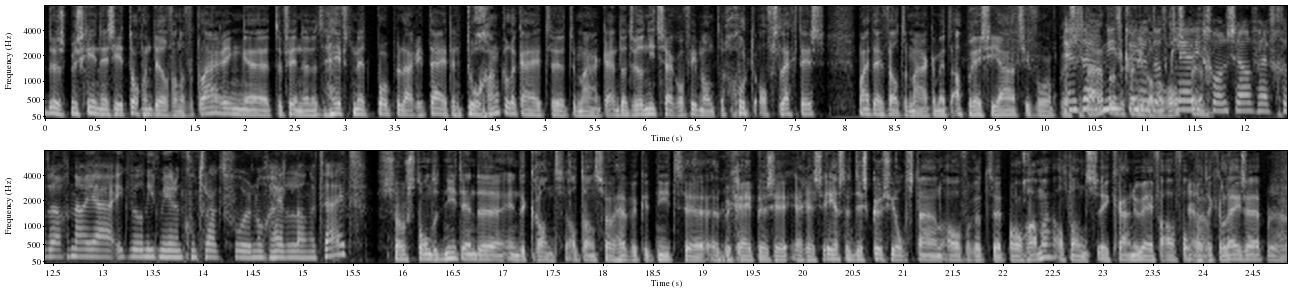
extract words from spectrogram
dus misschien is hier toch een deel van de verklaring uh, te vinden. Het heeft met populariteit en toegankelijkheid uh, te maken. En dat wil niet zeggen of iemand goed of slecht is... maar het heeft wel te maken met appreciatie voor een presentator. En zou het niet kunnen dat Clary gewoon zelf heeft gedacht... nou ja, ik wil niet meer een contract voor nog een hele lange tijd? Zo stond het niet in de, in de krant. Althans, zo heb ik het niet uh, begrepen. Er is eerst een discussie ontstaan over het programma. Althans, ik ga nu even af op ja. wat ik gelezen heb. Ja.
